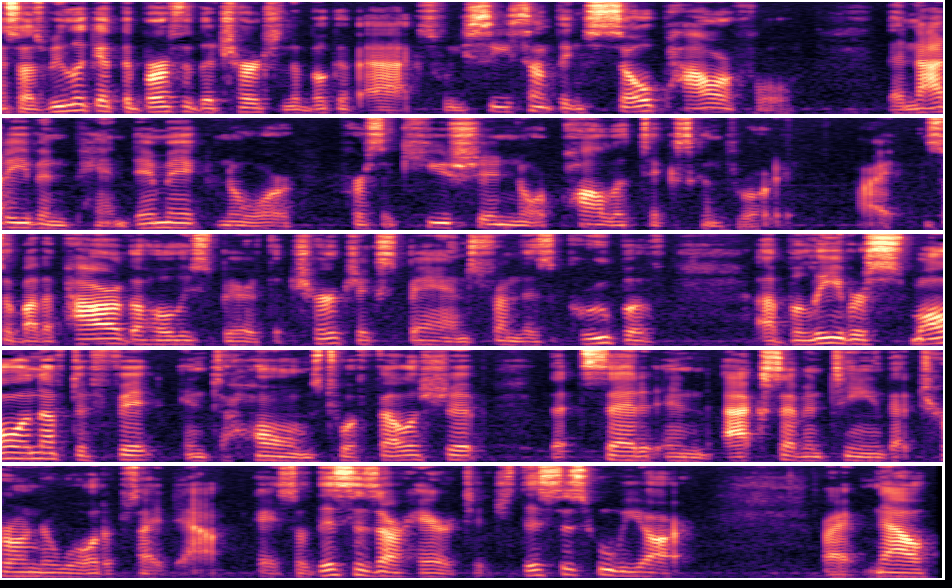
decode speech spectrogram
And so as we look at the birth of the church in the book of Acts, we see something so powerful that not even pandemic nor persecution nor politics can thwart it. Right? And so by the power of the Holy Spirit, the church expands from this group of uh, believers small enough to fit into homes to a fellowship that said in Acts 17 that turned the world upside down. Okay, so this is our heritage. This is who we are right? Now,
